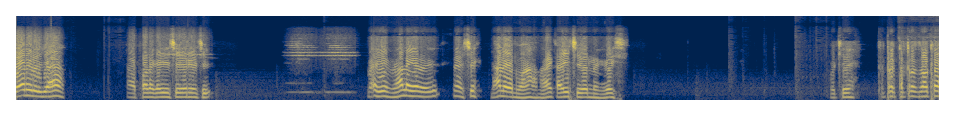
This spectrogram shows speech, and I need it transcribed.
டோர் இல்லையா அப்போ கை வச்சு ஏறியாச்சு. ஐயோ மேலே ஏறு என்னாச்சு மேலே ஏறணுமா நான் கை வச்சு ஏறணுங்க கைஸ் ஓகே தட்டுற தட்டுற தட்டுற.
